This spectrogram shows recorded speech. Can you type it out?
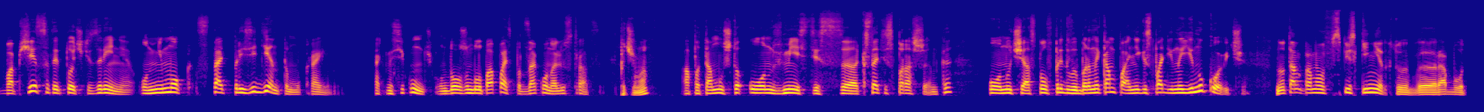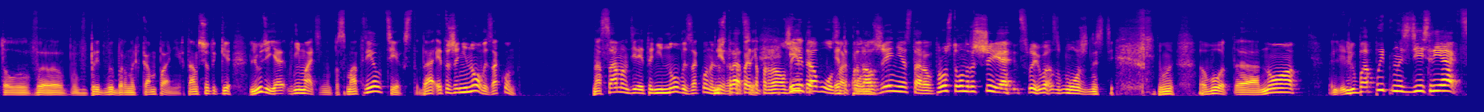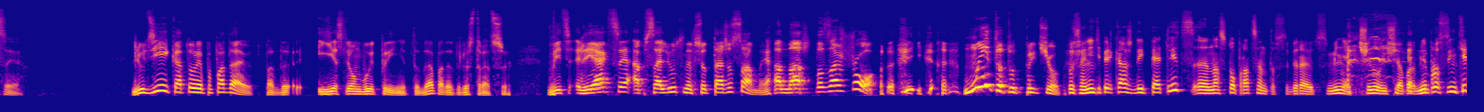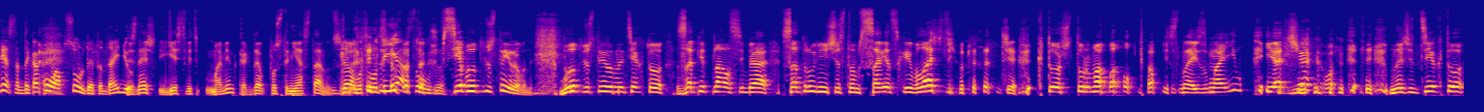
вообще с этой точки зрения он не мог стать президентом Украины. Так, на секундочку. Он должен был попасть под закон о люстрации. Почему? А потому что он вместе с, кстати, с Порошенко, он участвовал в предвыборной кампании господина Януковича. Но там, по-моему, в списке нет, кто э, работал в, в предвыборных кампаниях. Там все-таки люди, я внимательно посмотрел текст, да, это же не новый закон. На самом деле это не новый закон иллюстрации. Нет, это, это продолжение это, того закона. Это продолжение старого. Просто он расширяет свои возможности. Вот. А, но любопытна здесь реакция людей, которые попадают под, если он будет принят, да, под эту иллюстрацию. Ведь реакция абсолютно все та же самая. А наш-то за что? Мы-то тут при чем? Слушай, они теперь каждые пять лет э, на сто процентов собираются менять чиновничий аппарат. Мне просто интересно, до какого абсурда это дойдет. Ты знаешь, есть ведь момент, когда просто не останутся. Да, вот, вот и я о том же. Все будут иллюстрированы. Будут иллюстрированы те, кто запятнал себя сотрудничеством с советской властью, кто штурмовал, там, не знаю, Измаил и Очакова. Значит, те, кто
